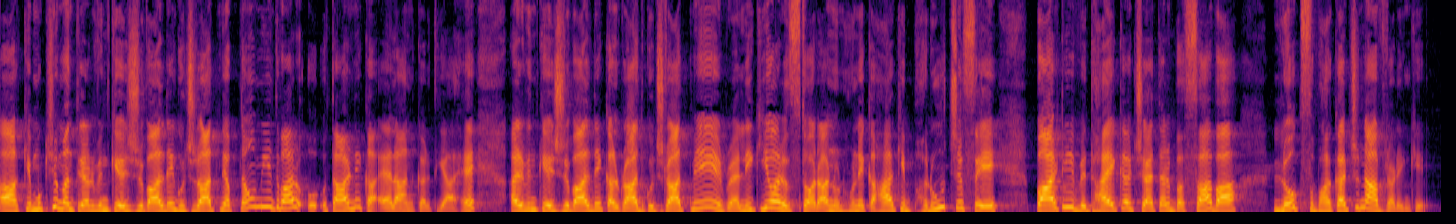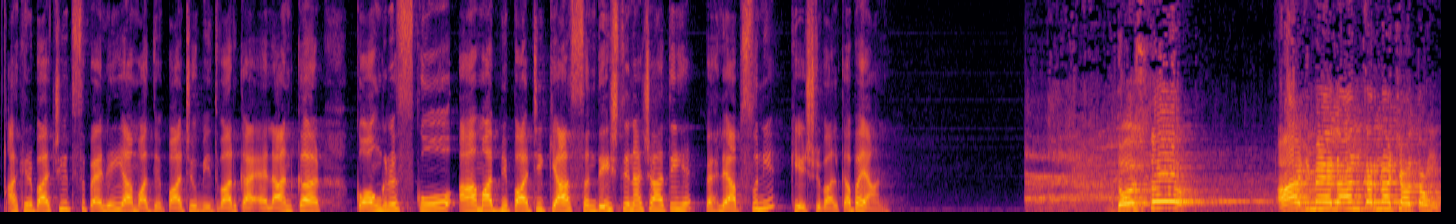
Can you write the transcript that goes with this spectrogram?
के मुख्यमंत्री अरविंद केजरीवाल ने गुजरात में अपना उम्मीदवार उतारने का ऐलान कर दिया है। अरविंद केजरीवाल ने कल रात गुजरात में रैली की और इस दौरान उन्होंने कहा कि भरूच से पार्टी विधायक चैतर बसावा लोकसभा का चुनाव लड़ेंगे। आखिर बातचीत से पहले ही आम आदमी पार्टी उम्मीदवार का ऐलान कर कांग्रेस को आम आदमी पार्टी क्या संदेश देना चाहती है? पहले आप सुनिए केजरीवाल का बयान। दोस्तों, आज मैं ऐलान करना चाहता हूँ।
